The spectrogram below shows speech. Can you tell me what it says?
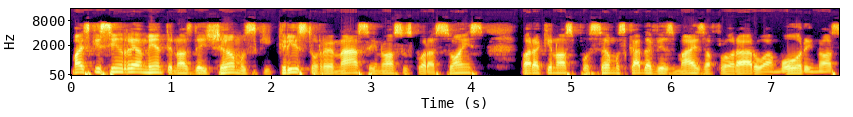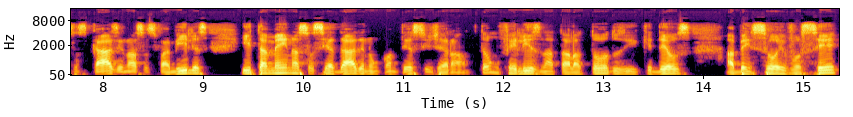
mas que sim realmente nós deixamos que Cristo renasça em nossos corações, para que nós possamos cada vez mais aflorar o amor em nossas casas, em nossas famílias e também na sociedade num contexto em geral. Então, um feliz Natal a todos e que Deus abençoe você,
